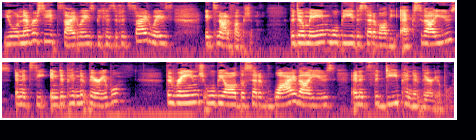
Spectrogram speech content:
You will never see it sideways because if it's sideways, it's not a function. The domain will be the set of all the x values, and it's the independent variable. The range will be all the set of y values, and it's the dependent variable.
